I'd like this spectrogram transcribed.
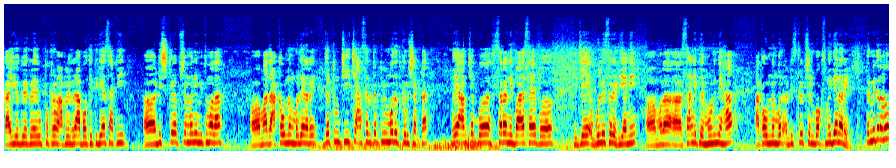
काही वेगवेगळे उपक्रम आपल्याला राबवता येतील यासाठी डिस्क्रिप्शनमध्ये मी तुम्हाला माझा अकाउंट नंबर देणार आहे. जर तुमची इच्छा असेल तर तुम्ही मदत करू शकता. म्हणजे आमच्या ब सरांनी बाळासाहेब हे जे गुले सर आहेत यांनी मला अ, सांगितलं म्हणून मी हा अकाउंट नंबर डिस्क्रिप्शन बॉक्समध्ये देणार आहे. तर मित्रांनो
